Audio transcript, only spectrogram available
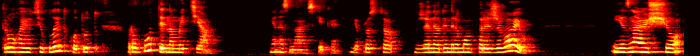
трогаю цю плитку. Тут роботи на миття. Я не знаю скільки. Я просто вже не один ремонт переживаю. І я знаю, що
